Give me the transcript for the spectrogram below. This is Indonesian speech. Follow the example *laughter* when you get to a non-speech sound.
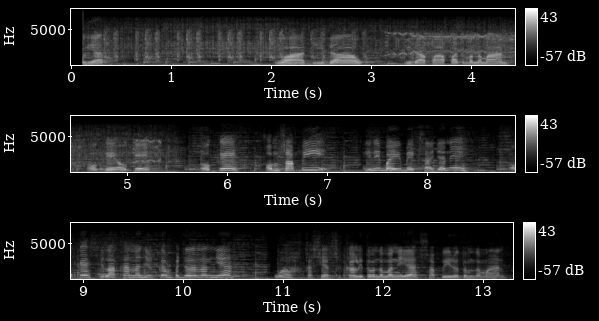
Lihat. Wadidaw, tidak apa-apa teman-teman. Oke, oke. Oke, Om Sapi, ini baik-baik saja nih. Oke, silakan lanjutkan perjalanannya. Wah, kasihan sekali teman-teman ya, sapi itu teman-teman.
